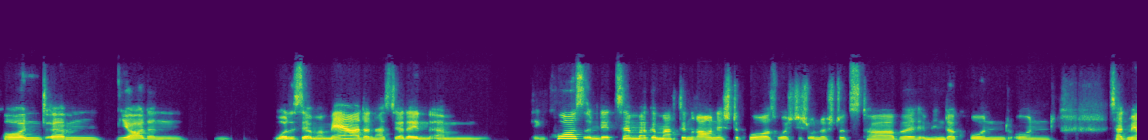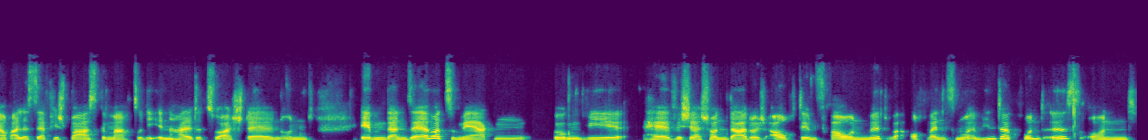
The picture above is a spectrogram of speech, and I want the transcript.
Und ähm, ja, dann wurde es ja immer mehr. Dann hast du ja den, ähm, den Kurs im Dezember gemacht, den Rauhnächte-Kurs, wo ich dich unterstützt habe im Hintergrund. Und es hat mir auch alles sehr viel Spaß gemacht, so die Inhalte zu erstellen und eben dann selber zu merken, irgendwie helfe ich ja schon dadurch auch den Frauen mit, auch wenn es nur im Hintergrund ist. Und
